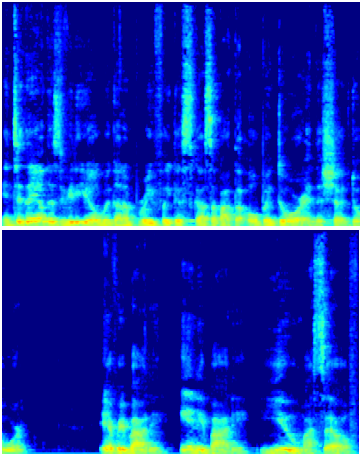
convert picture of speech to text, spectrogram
And today on this video, we're going to briefly discuss about the open door and the shut door. Everybody, anybody, you, myself,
